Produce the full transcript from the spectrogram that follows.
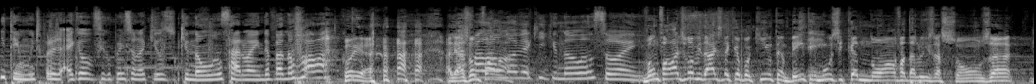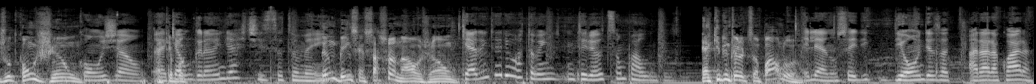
E tem muito projeto. É que eu fico pensando aqui os que não lançaram ainda pra não falar. Conha. Aliás, vamos falar o falar. nome aqui que não lançou ainda. Vamos falar de novidades daqui a pouquinho também. Tem Sim. música nova da Luísa Sonza, junto com o João. Com o João, é, que é um grande artista também. Também sensacional, João. Que é do interior também, interior de São Paulo, inclusive. É aqui do interior de São Paulo? Ele é, não sei de, de onde, Araraquara?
